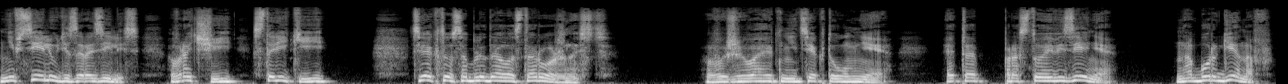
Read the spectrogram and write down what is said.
Не все люди заразились. Врачи, старики. Те, кто соблюдал осторожность. Выживают не те, кто умнее. Это простое везение. Набор генов.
